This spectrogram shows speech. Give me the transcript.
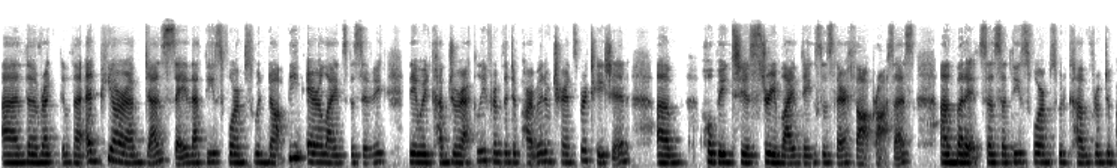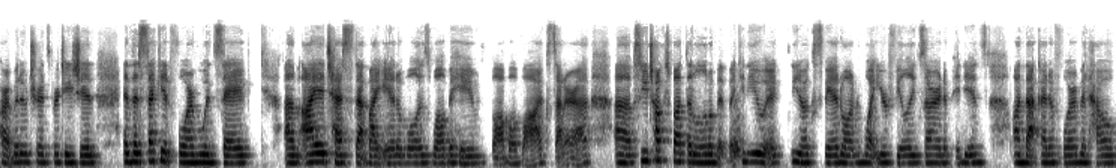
uh, the the NPRM does say that these forms would not be airline specific. They would come directly from the Department of Transportation, um, hoping to streamline things as their thought process. Um, but it says that these forms would come from Department of Transportation, and the second form would say. Um, I attest that my animal is well behaved, blah blah blah, etc. Um, so you talked about that a little bit, but can you uh, you know expand on what your feelings are and opinions on that kind of form and how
